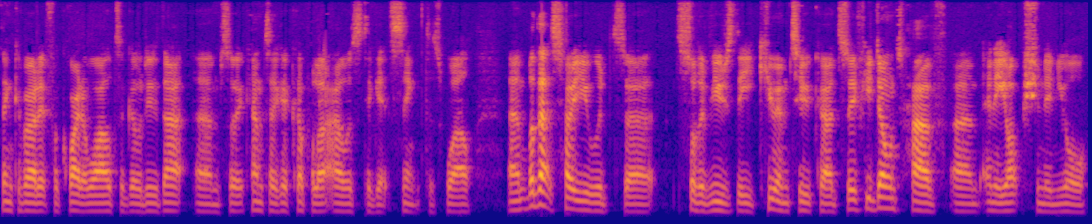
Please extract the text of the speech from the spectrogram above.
think about it for quite a while to go do that, um, so it can take a couple of hours to get synced as well. Um, but that's how you would uh, sort of use the QM2 card. So if you don't have um, any option in your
